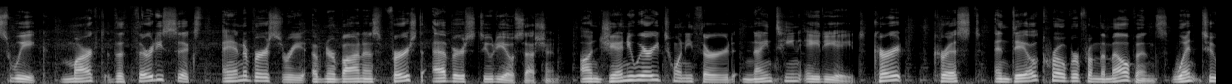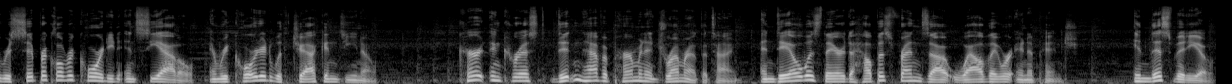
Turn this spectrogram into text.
This week marked the 36th anniversary of Nirvana's first ever studio session. On January 23, 1988, Kurt, Krist, and Dale Crover from the Melvins went to Reciprocal Recording in Seattle and recorded with Jack Endino. Kurt and Krist didn't have a permanent drummer at the time, and Dale was there to help his friends out while they were in a pinch. In this video,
